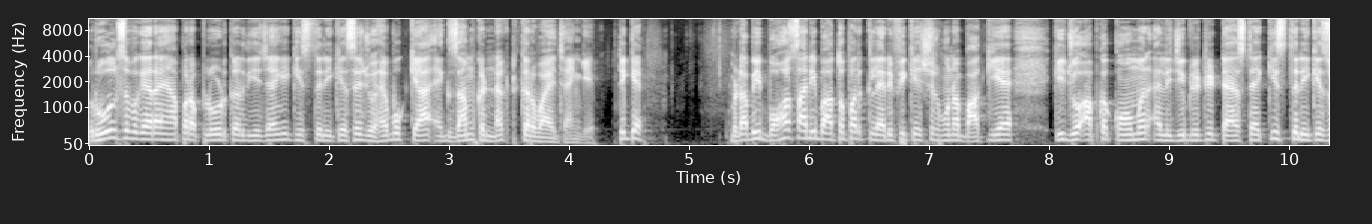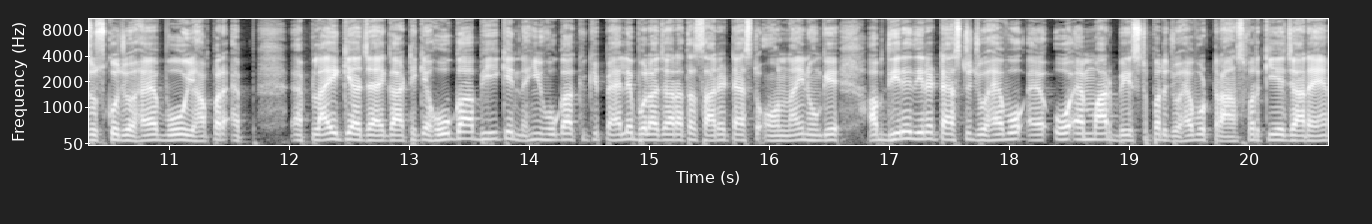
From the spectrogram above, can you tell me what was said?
रूल्स वगैरह यहाँ पर अपलोड कर दिए जाएँगे किस तरीके से जो है वो क्या एग्ज़ाम कंडक्ट करवाए जाएँगे। ठीक है? बट अभी बहुत सारी बातों पर क्लैरिफिकेशन होना बाकी है कि जो आपका कॉमन एलिजिबिलिटी टेस्ट है, किस तरीके से उसको जो है वो यहाँ पर अप्लाई किया जाएगा, ठीक है? होगा भी कि नहीं होगा? क्योंकि पहले बोला जा रहा था सारे टेस्ट ऑनलाइन होंगे। अब धीरे धीरे टेस्ट जो है वो ओ एम आर बेस्ड पर जो है वो ट्रांसफ़र किए जा रहे हैं।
